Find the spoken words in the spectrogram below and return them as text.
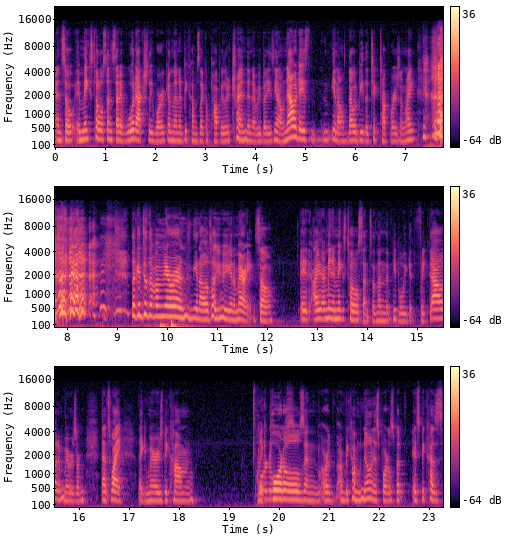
and so it makes total sense that it would actually work and then it becomes like a popular trend and everybody's you know nowadays you know that would be the tiktok version right look into the mirror and you know it'll tell you who you're going to marry so it I, I mean it makes total sense and then the people would get freaked out and mirrors are that's why like mirrors become like Portals. portals and or, or become known as portals but it's because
